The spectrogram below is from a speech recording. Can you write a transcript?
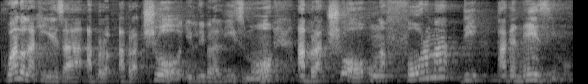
quando la Chiesa abbracciò il liberalismo, abbracciò una forma di paganesimo.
